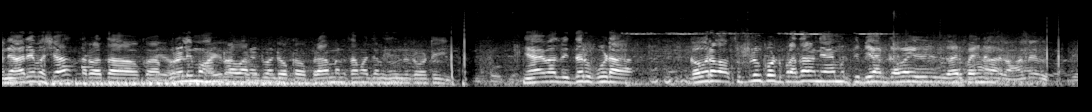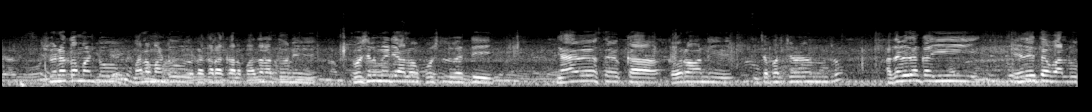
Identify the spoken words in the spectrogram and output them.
అని ఆర్యవశ తర్వాత ఒక మురళీమోహన్ రావు అనేటువంటి ఒక బ్రాహ్మణ సమాజానికి చెందినటువంటి న్యాయవాదులు ఇద్దరు కూడా గౌరవ సుప్రీంకోర్టు ప్రధాన న్యాయమూర్తి బిఆర్ గవాయ్ గారి పైన శునకమంటూ మలమంటూ రకరకాల పదాలతోని సోషల్ మీడియాలో పోస్టులు పెట్టి న్యాయ వ్యవస్థ యొక్క గౌరవాన్ని కించపరచడం అదేవిధంగా ఈ ఏదైతే వాళ్ళు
